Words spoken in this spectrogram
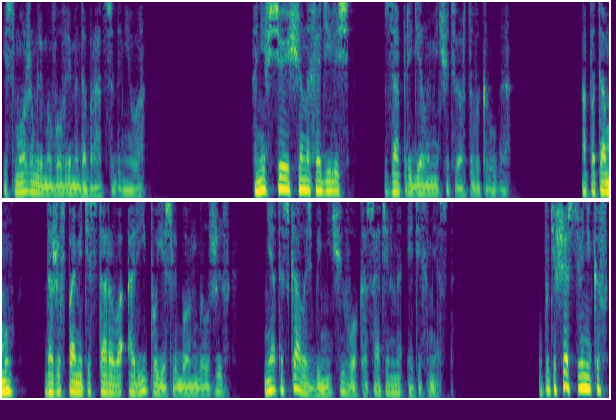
и сможем ли мы вовремя добраться до него». Они все еще находились за пределами четвертого круга. А потому, даже в памяти старого Арипо, если бы он был жив, не отыскалось бы ничего касательно этих мест. У путешественников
